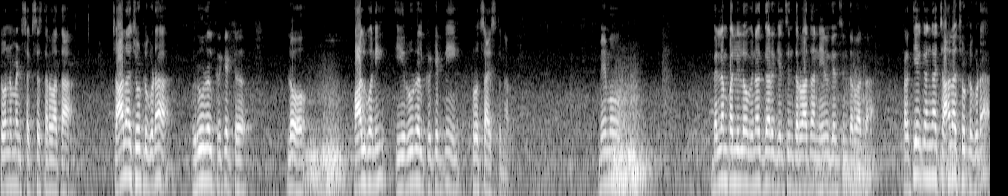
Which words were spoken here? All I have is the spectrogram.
టోర్నమెంట్ సక్సెస్ తర్వాత చాలా చోట్ల కూడా రూరల్ క్రికెట్లో పాల్గొని ఈ రూరల్ క్రికెట్ని ప్రోత్సహిస్తున్నారు. మేము బెల్లంపల్లిలో వినోద్ గారు గెలిచిన తర్వాత నేను గెలిచిన తర్వాత ప్రత్యేకంగా చాలా చోట్ల కూడా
